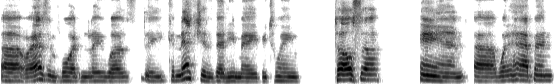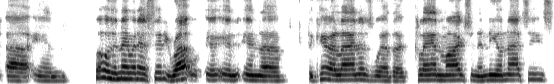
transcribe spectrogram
uh, or as importantly, was the connections that he made between Tulsa and uh, what happened uh, in, what was the name of that city? Ro- In, in uh, the Carolinas where the Klan marched and the neo-Nazis,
